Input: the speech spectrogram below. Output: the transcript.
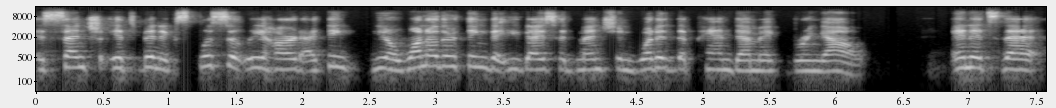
essential, it's been explicitly hard. I think, you know, one other thing that you guys had mentioned, what did the pandemic bring out? And it's that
